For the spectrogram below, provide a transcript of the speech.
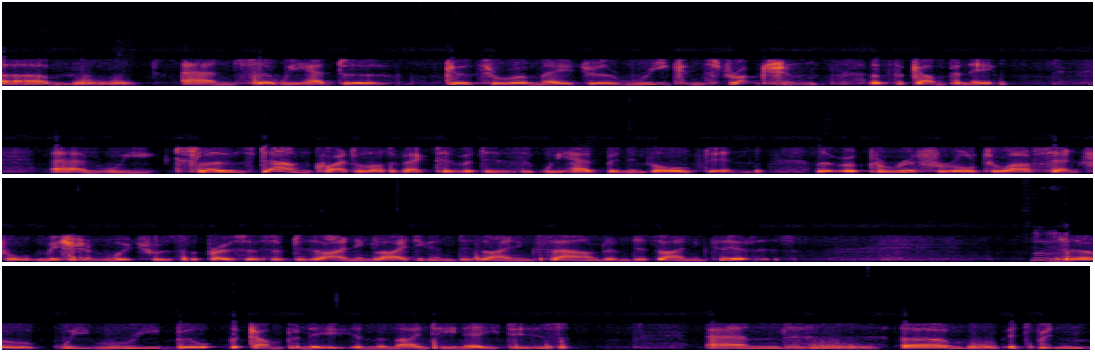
um, and so we had to go through a major reconstruction of the company. And we closed down quite a lot of activities that we had been involved in that were peripheral to our central mission, which was the process of designing lighting and designing sound and designing theaters. So we rebuilt the company in the 1980s, and um, it's been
